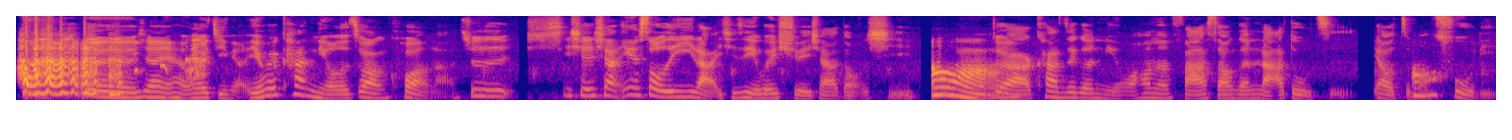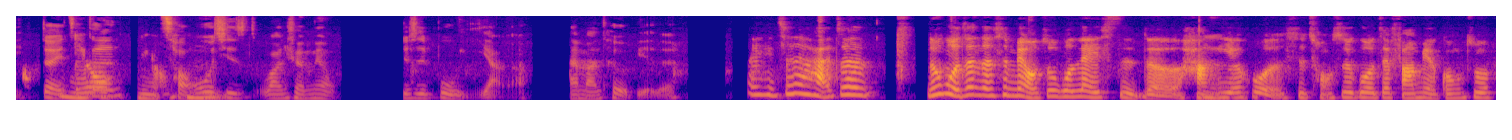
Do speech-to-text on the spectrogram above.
对，对，现在也很会挤牛，也会看牛的状况啦。就是一些像，因为兽医来，其实也会学一下东西。嗯，对啊，看这个牛，他们发烧跟拉肚子要怎么处理。哦、对，这跟宠物其实完全没有，就是不一样啊，还蛮特别的。哎，你真的还这，如果真的是没有做过类似的行业，或者是从事过这方面的工作，嗯、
